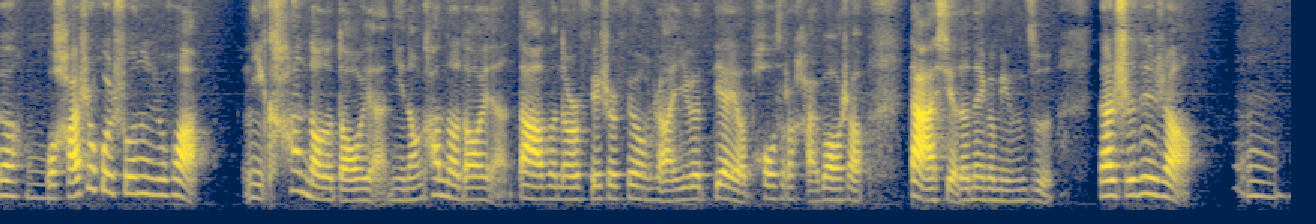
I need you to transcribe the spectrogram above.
对吧？我还是会说那句话：你看到的导演，你能看到导演，大部分都是 feature film 上一个电影 poster 海报上大写的那个名字，但实际上，嗯。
